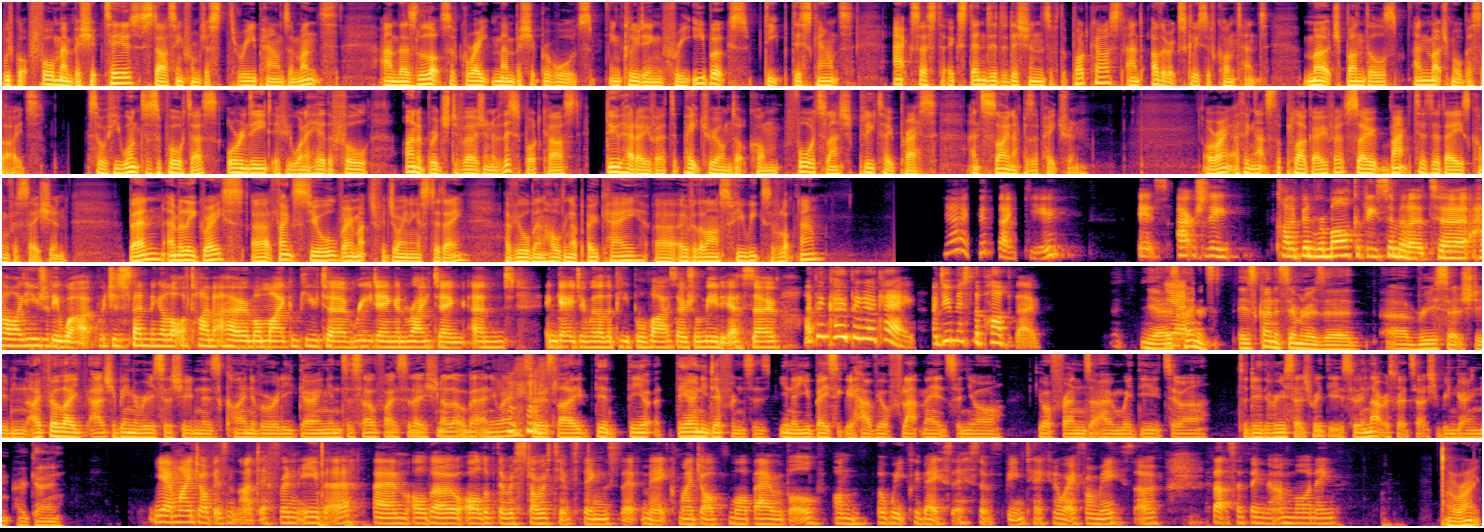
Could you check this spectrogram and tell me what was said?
We've got four membership tiers starting from just £3 a month, and there's lots of great membership rewards, including free ebooks, deep discounts, access to extended editions of the podcast and other exclusive content, merch bundles, and much more besides. So if you want to support us, or indeed if you want to hear the full, unabridged version of this podcast, do head over to patreon.com forward slash Pluto Press and sign up as a patron. All right, I think that's the plug over. So back to today's conversation. Ben, Emily, Grace, uh, thanks to you all very much for joining us today. Have you all been holding up okay uh, over the last few weeks of lockdown? Yeah, good, thank you. It's actually kind of been remarkably similar to how I usually work, which is spending a lot of time at home on my computer reading and writing and engaging with other people via social media. So I've been coping okay. I do miss the pub though. Yeah, it's yeah. kind of it's kind of similar as a, a, research student. I feel like actually being a research student is kind of already going into self isolation a little bit anyway. so it's like the the the only difference is you know you basically have your flatmates and your your friends at home with you to uh to do the research with you. So in that respect, it's actually been going okay yeah, my job isn't that different either. Um, although all of the restorative things that make my job more bearable on a weekly basis have been taken away from me. So that's a thing that I'm mourning. All right.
